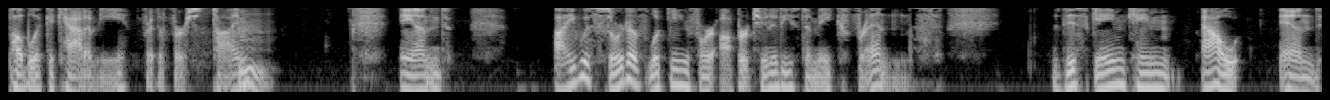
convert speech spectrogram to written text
Public Academy for the first time. Mm. And I was sort of looking for opportunities to make friends. This game came out and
